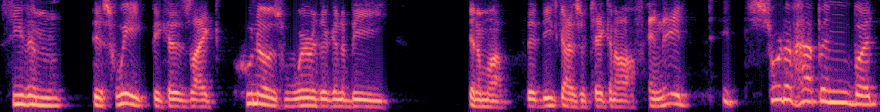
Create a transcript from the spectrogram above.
see them this week because, like, who knows where they're going to be in a month. That these guys are taking off, and it it sort of happened, but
